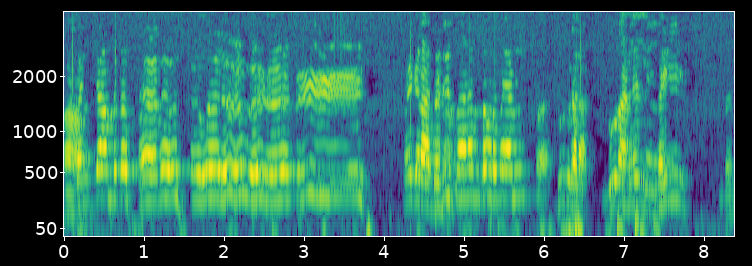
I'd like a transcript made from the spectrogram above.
हा. पंचामृत काय करा दधी स्नानम समर्पयामी बरं. दूध घाला दूध आणलेलं नाही दही दही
